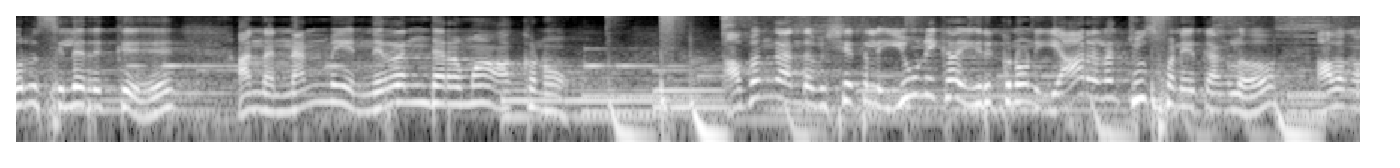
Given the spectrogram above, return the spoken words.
ஒரு சிலருக்கு அந்த நன்மையை நிரந்தரமாக ஆக்கணும். அவங்க அந்த விஷயத்தில் யூனிக்காக இருக்கணும்னு யாரெல்லாம் சூஸ் பண்ணியிருக்காங்களோ அவங்க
